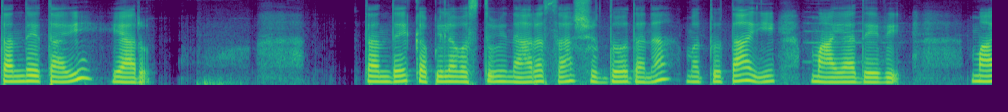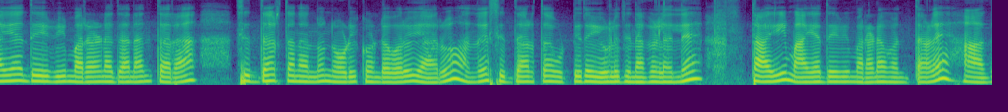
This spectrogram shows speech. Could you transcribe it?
ತಂದೆ ತಾಯಿ ಯಾರು? ತಂದೆ ಕಪಿಲವಸ್ತುವಿನ ಅರಸ ಶುದ್ಧೋಧನ ಮತ್ತು ತಾಯಿ ಮಾಯಾದೇವಿ. ಮಾಯಾದೇವಿ ಮರಣದ ನಂತರ ಸಿದ್ಧಾರ್ಥನನ್ನು ನೋಡಿಕೊಂಡವರು ಯಾರು? ಅಂದರೆ ಸಿದ್ಧಾರ್ಥ ಹುಟ್ಟಿದ ಏಳು ದಿನಗಳಲ್ಲೇ ತಾಯಿ ಮಾಯಾದೇವಿ ಮರಣವಂತಾಳೆ. ಆಗ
